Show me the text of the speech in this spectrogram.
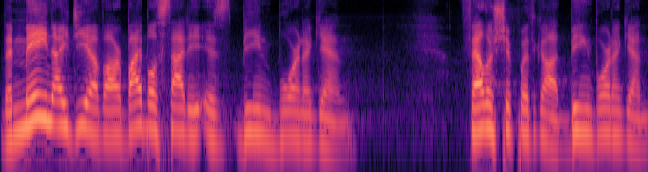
The main idea of our Bible study is being born again. Fellowship with God, being born again,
